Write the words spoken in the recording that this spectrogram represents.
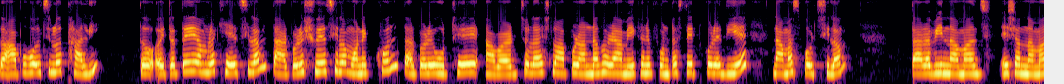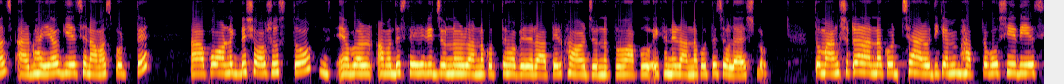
তো আপু বলছিল থালি। তো ওইটাতেই আমরা খেয়েছিলাম, তারপরে শুয়েছিলাম অনেকক্ষণ, তারপরে উঠে আবার চলে আসলো আপু রান্নাঘরে, আমি এখানে ফোনটা সেট করে দিয়ে নামাজ পড়ছিলাম। তারাবি নামাজ, এশার নামাজ, আর ভাইয়াও গিয়েছে নামাজ পড়তে। আপু অনেক বেশি অসুস্থ, এবার আমাদের সেহেরির জন্য রান্না করতে হবে, রাতের খাওয়ার জন্য। তো আপু এখানে রান্না করতে চলে আসলো। তো মাংসটা রান্না করছে, আর ওদিকে আমি ভাতটা বসিয়ে দিয়েছি,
